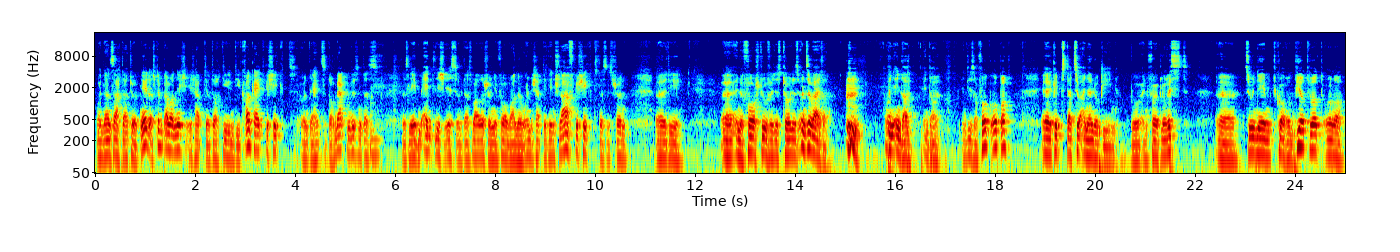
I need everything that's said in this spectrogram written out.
Und dann sagt der Tod, nee, das stimmt aber nicht, ich habe dir doch die und die Krankheit geschickt und da hättest du doch merken müssen, dass das Leben endlich ist und das war doch schon die Vorwarnung. Und ich habe dir den Schlaf geschickt, das ist schon äh, die eine Vorstufe des Todes und so weiter. Und in, der, in, der, in dieser Folkoper äh, gibt es dazu Analogien, wo ein Folklorist äh, zunehmend korrumpiert wird oder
